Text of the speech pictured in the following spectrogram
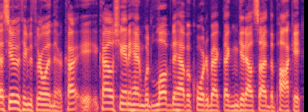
That's the other thing to throw in there. Kyle Shanahan would love to have a quarterback that can get outside the pocket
